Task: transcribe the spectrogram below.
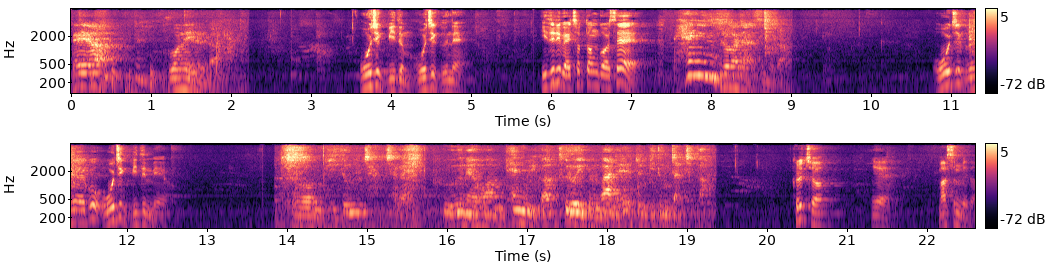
빼야 구원에 이른다. 오직 믿음, 오직 은혜. 이들이 외쳤던 것에 행위는 들어가지 않습니다. 오직 은혜고 오직 믿음이에요. 저 믿음 자체가 은혜와 행위가 들어있는 거 아니에요? 저 믿음 자체가. 그렇죠. 예, 맞습니다.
